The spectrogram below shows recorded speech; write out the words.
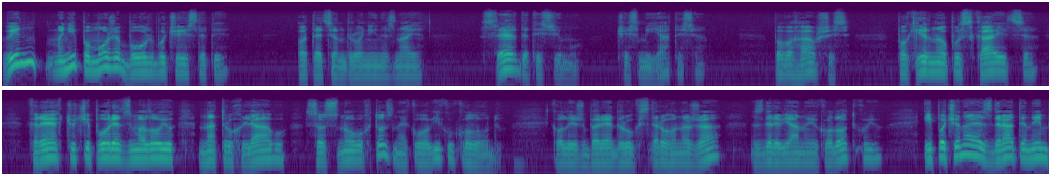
Він мені поможе бульбу чистити. Отець Андроній не знає, сердитись йому чи сміятися. Повагавшись, покірно опускається, крехчучи поряд з малою на трухляву, соснову, хто зна якого віку колоду. Коли ж бере до рук старого ножа з дерев'яною колодкою і починає здрати ним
